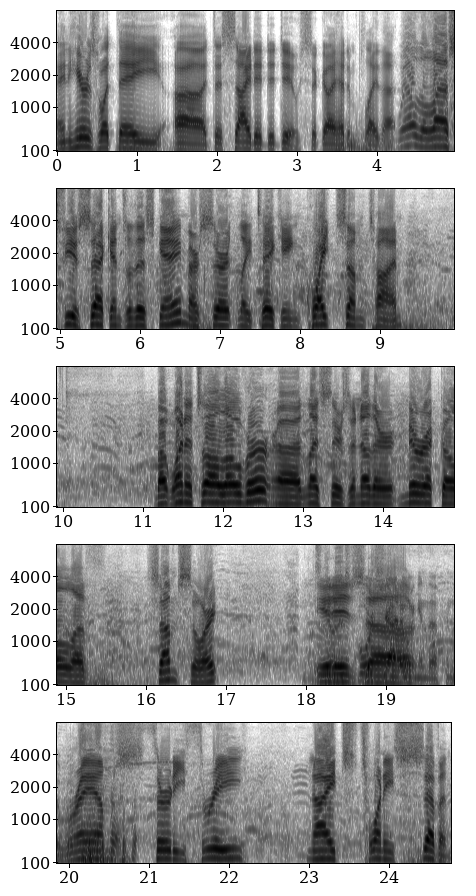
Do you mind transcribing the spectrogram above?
And here's what they uh, decided to do. So go ahead and play that. Well, the last few seconds of this game are certainly taking quite some time. But when it's all over, uh, unless there's another miracle of some sort, it's as is uh, in the- in the. Rams 33, Knights 27.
